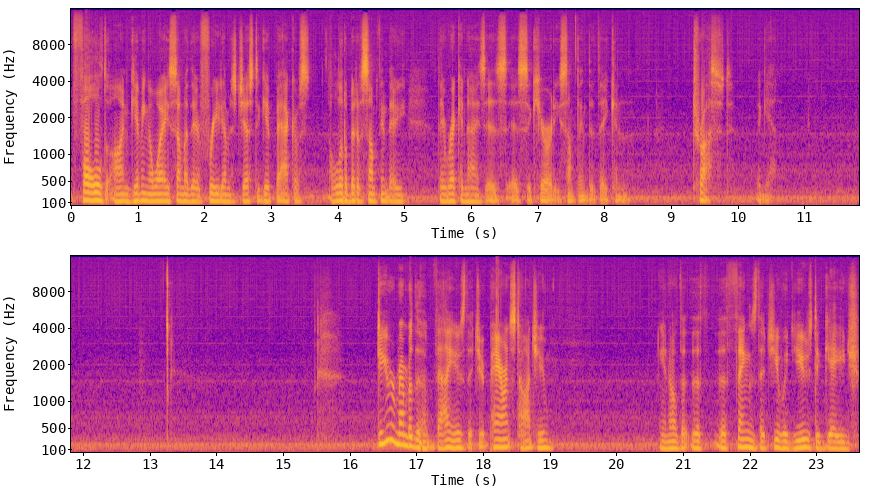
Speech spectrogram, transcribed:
fold on giving away some of their freedoms just to get back a, a little bit of something they they recognize as, as security, something that they can trust again. Do you remember the values that your parents taught you? You know, the, the, the things that you would use to gauge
